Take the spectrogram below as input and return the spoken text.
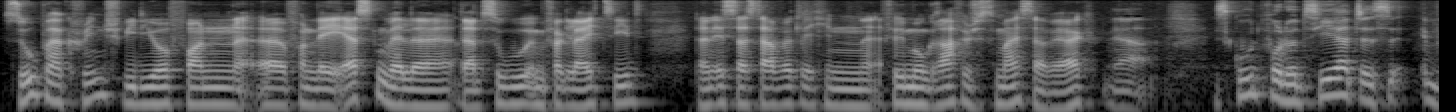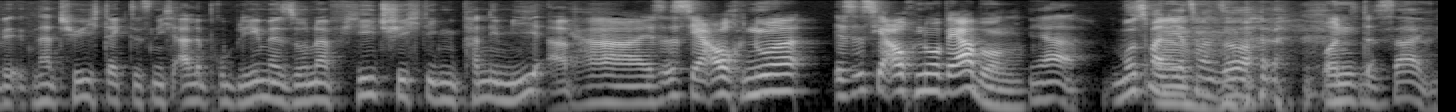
super Cringe-Video von, äh, von der ersten Welle dazu im Vergleich zieht, dann ist das da wirklich ein filmografisches Meisterwerk. Ja, ist gut produziert. Ist, natürlich deckt es nicht alle Probleme so einer vielschichtigen Pandemie ab. Ja, es ist ja auch nur, es ist ja auch nur Werbung. Ja, muss man Ähm, jetzt mal so, Und so sagen.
